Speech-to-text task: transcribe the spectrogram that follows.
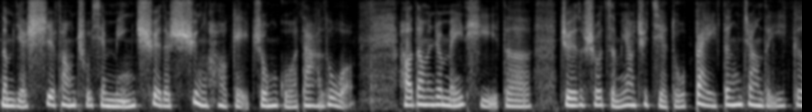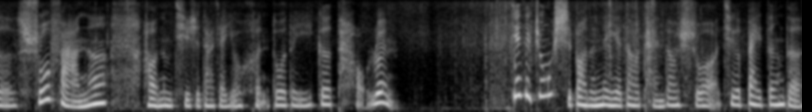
那么也释放出一些明确的讯号给中国大陆。好，那么就媒体的觉得说，怎么样去解读拜登这样的一个说法呢？好，那么其实大家有很多的一个讨论。今天在《中国时报》的内页，倒谈到说，这个拜登的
